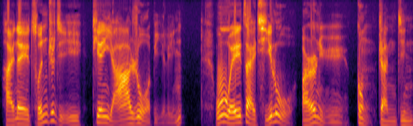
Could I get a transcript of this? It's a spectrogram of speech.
海内存知己，天涯若比邻。无为在歧路，儿女共沾巾。”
